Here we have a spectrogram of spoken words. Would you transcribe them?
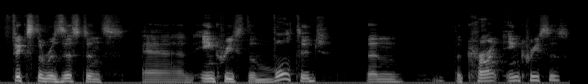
fix the resistance and increase the voltage then the current increases.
